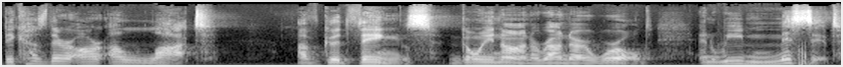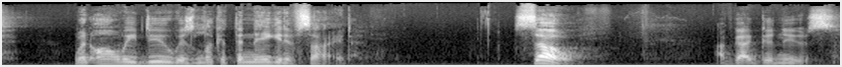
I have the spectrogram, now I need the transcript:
because there are a lot of good things going on around our world, and we miss it when all we do is look at the negative side. So, I've got good news.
